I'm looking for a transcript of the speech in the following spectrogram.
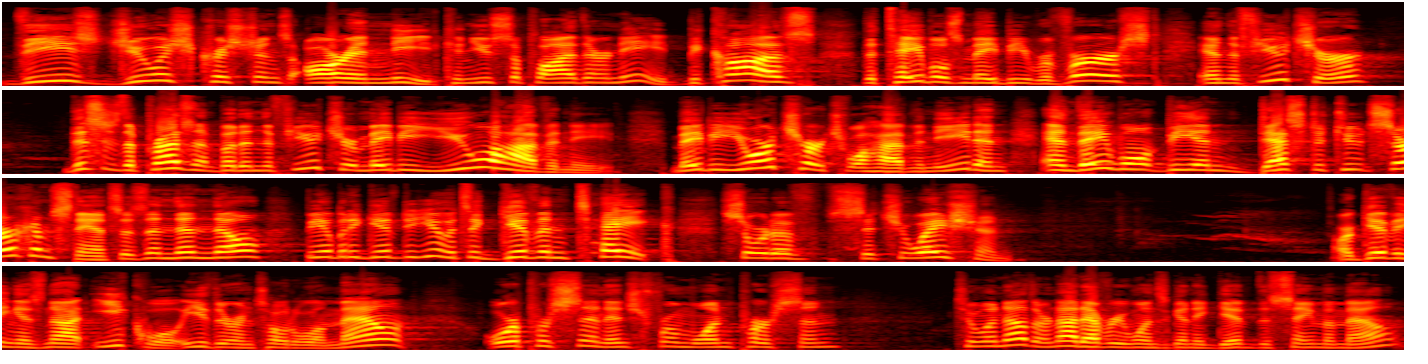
these Jewish Christians are in need. Can you supply their need? Because the tables may be reversed in the future. This is the present, but in the future, maybe you will have a need. Maybe your church will have a need, and, and they won't be in destitute circumstances, and then they'll be able to give to you. It's a give and take sort of situation. Our giving is not equal, either in total amount or percentage from one person to another. Not everyone's going to give the same amount.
